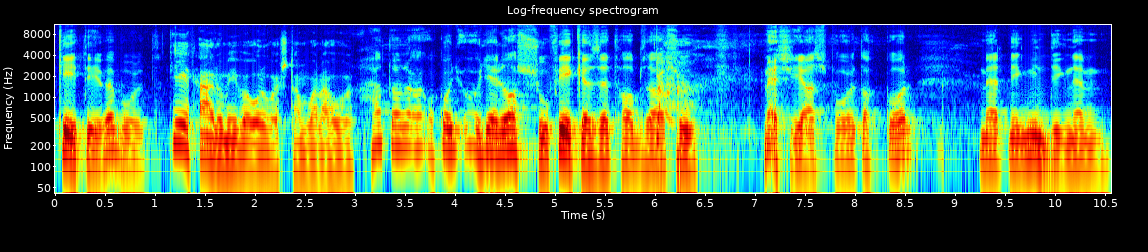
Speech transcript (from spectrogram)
Két éve volt? Két-három éve olvastam valahol. Hát akkor ugye lassú, fékezett habzású messiás volt akkor, mert még mindig nem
